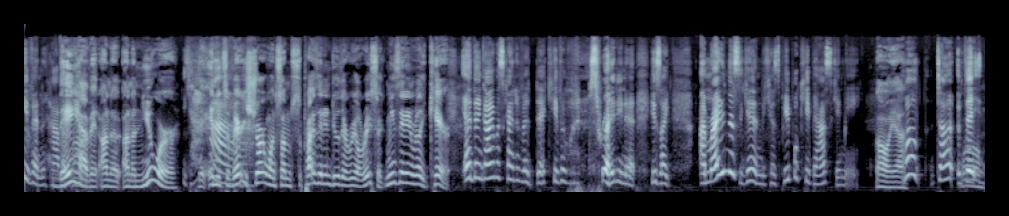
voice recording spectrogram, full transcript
even have they it have it on a on a newer Yeah. and it's a very short one so i'm surprised they didn't do their real research it means they didn't really care And the guy was kind of a dick even when he was writing it. He's like, I'm writing this again because people keep asking me. Oh yeah Well, they,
